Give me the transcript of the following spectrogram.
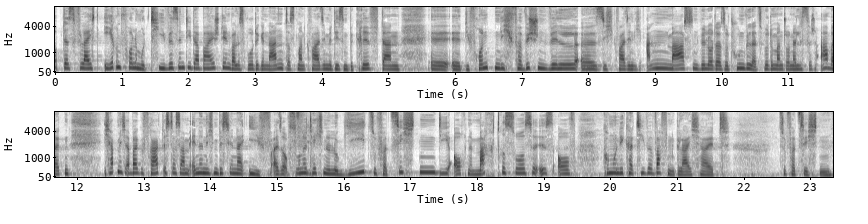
ob das vielleicht ehrenvolle Motive sind, die dabei stehen, weil es wurde genannt, dass man quasi mit diesem Begriff dann äh, äh, die Fronten nicht verwischen will, äh, sich quasi nicht anmaßen will oder so tun will, als würde man journalistisch arbeiten. Ich habe mich aber gefragt, ist das am Ende nicht ein bisschen naiv, also auf so eine Technologie zu verzichten, die auch eine Machtressource ist, auf kommunikative Waffengleichheit zu verzichten?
